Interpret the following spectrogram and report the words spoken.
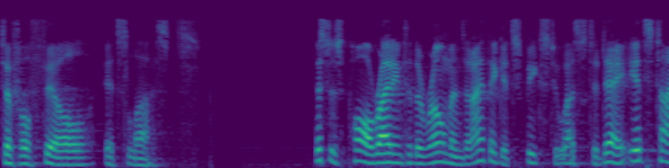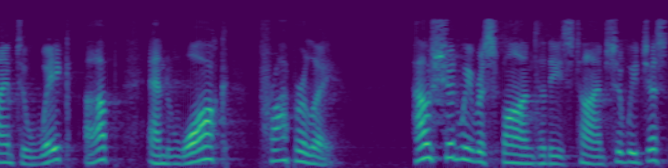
to fulfill its lusts. This is Paul writing to the Romans, and I think it speaks to us today. It's time to wake up and walk properly. How should we respond to these times? Should we just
